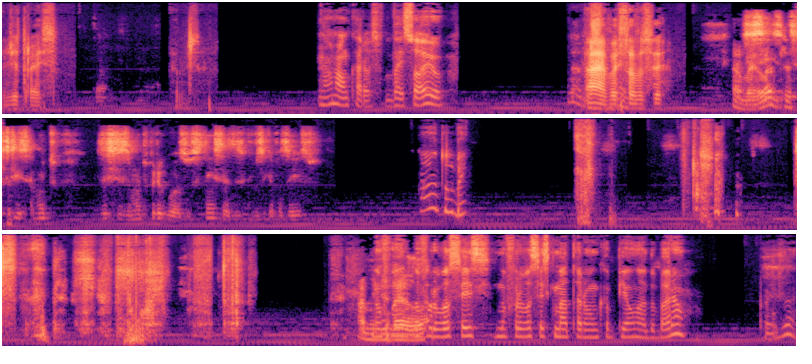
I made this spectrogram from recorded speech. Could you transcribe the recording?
de trás. Não, não, cara, vai só eu. Ah, vai só você. Ah, vai lá 16, 16. 16 é muito, 16 é muito perigoso. Você tem certeza que você quer fazer isso? Ah, tudo bem. A Não, foi, ela- não, foram vocês, não foram vocês que mataram o campeão lá do Barão? Pois é.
